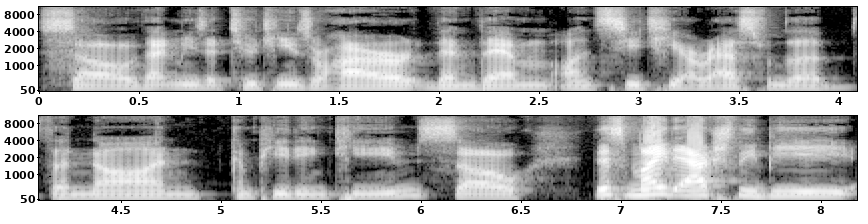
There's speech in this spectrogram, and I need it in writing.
so that means that two teams were higher than them on CTRS from the the non competing teams. So this might actually be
